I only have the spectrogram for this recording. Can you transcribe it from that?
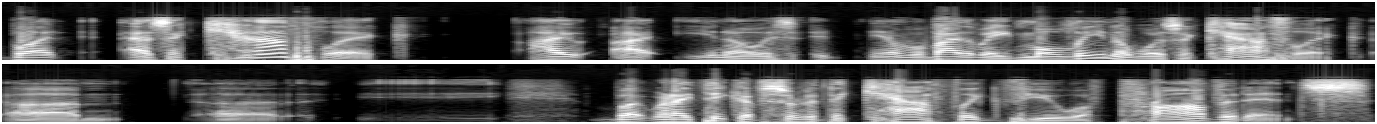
but as a Catholic, I, I you know, is, you know, by the way, Molina was a Catholic. Um, uh, but when I think of sort of the Catholic view of providence,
